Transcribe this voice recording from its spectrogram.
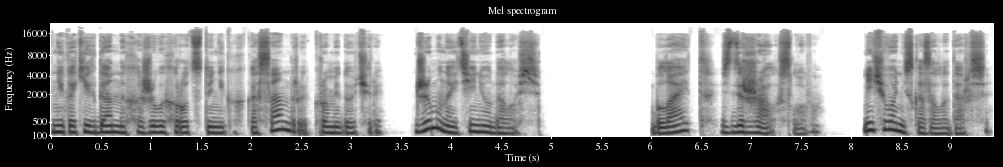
Никаких данных о живых родственниках Кассандры, кроме дочери, Джиму найти не удалось. Блайт сдержала слово. Ничего не сказала Дарси.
